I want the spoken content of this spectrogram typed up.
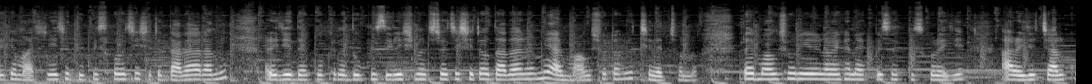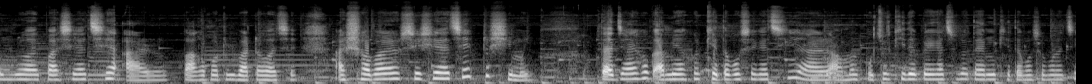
দেখে মাছ নিয়েছি, দু পিস করেছি, সেটা দাদা আর আমি। আর এই যে দেখো এখানে দু পিস ইলিশ মাছ রয়েছে সেটাও দাদা আর আমি, আর মাংসটা হলো ছেলের জন্য। তাই মাংস নিয়ে নিলাম এখানে এক পিস এক পিস করে যে। আর এই যে চাল কুমড়ো আর পাশে আছে, আর পাকা পটল বাটাও আছে। আর সবার শেষে আছে একটু সিমই। তা যাই হোক, আমি এখন খেতে বসে গেছি আর আমার প্রচুর খিদে পেয়ে গেছিল, তাই আমি খেতে বসে পড়েছি।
